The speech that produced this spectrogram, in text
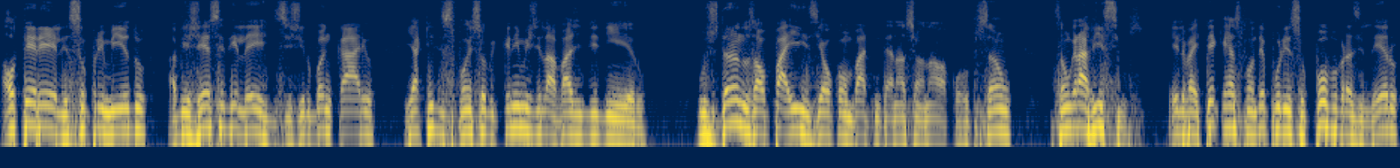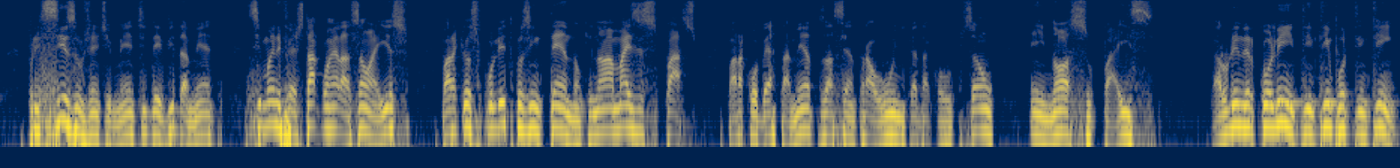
ao ter ele suprimido a vigência de leis de sigilo bancário e aqui dispõe sobre crimes de lavagem de dinheiro. Os danos ao país e ao combate internacional à corrupção são gravíssimos. Ele vai ter que responder por isso. O povo brasileiro precisa urgentemente e devidamente se manifestar com relação a isso, para que os políticos entendam que não há mais espaço para cobertamentos à central única da corrupção em nosso país. Carolina Ercolim, tintim por tintim.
